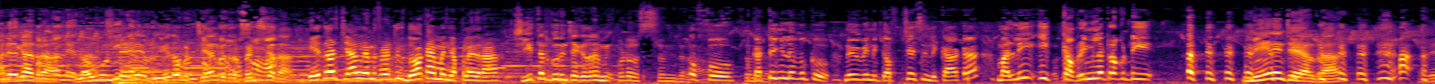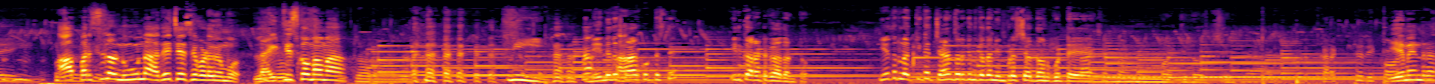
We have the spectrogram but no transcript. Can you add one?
అది కాదురా. లవ్ ఉంటే ఏదో ఒకటి చేయాలి కదరా ఫ్రెండ్స్ కదా. ఏదో ఒకటి చేయాలి కానీ ఫ్రెండ్స్ దోకాయమని చెప్పలేదురా. శీతల్ గురించే కదరా మీ- కటింగ్ ఇవ్వకు. నువ్వు వీడిని గప్ చేసింది కాక మళ్ళీ ఈ కవరింగ్ లెటర్ ఒకటి. నేనేం చేయాలరా? ఆ పరిస్థితిలో నువ్వు అదే చేసేవాడమేమో లైట్ తీసుకో మామా. నీ నేను కార్ కొట్టేస్తే ఇది కరెక్ట్ కాదంటావు ఏదో లక్కీగా ఛాన్స్ దొరికింది కదా ఇంప్రెస్ చేద్దాం అనుకుంటే. ఏమైందిరా?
